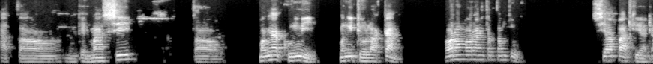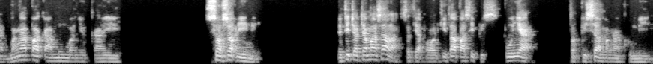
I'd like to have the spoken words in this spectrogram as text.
atau mungkin masih atau mengagumi, mengidolakan orang-orang tertentu. Siapa dia dan mengapa kamu menyukai sosok ini? Jadi tidak ada masalah. Setiap orang kita pasti punya atau bisa mengagumi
